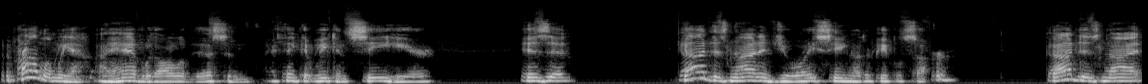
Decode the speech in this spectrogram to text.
The problem we I have with all of this, and I think that we can see here, is that God does not enjoy seeing other people suffer. God does not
